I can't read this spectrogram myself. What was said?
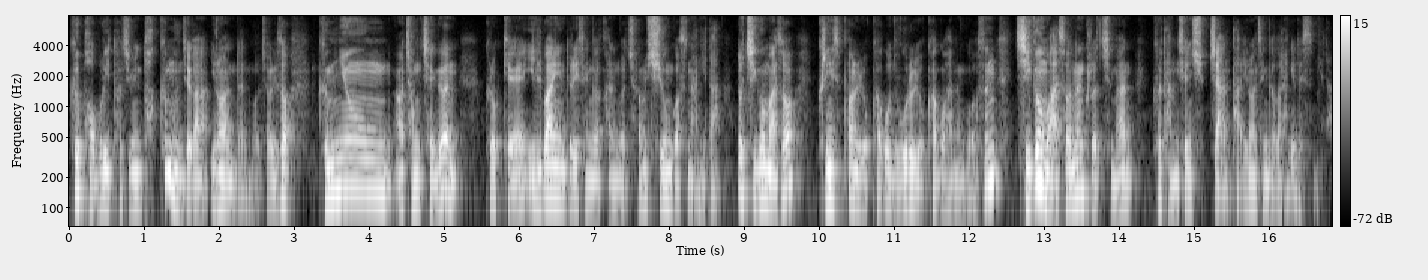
그 버블이 터지면 더 큰 문제가 일어난다는 거죠. 그래서 금융 어, 정책은 그렇게 일반인들이 생각하는 것처럼 쉬운 것은 아니다. 또 지금 와서 그린스펀을 욕하고 누구를 욕하고 하는 것은 지금 와서는 그렇지만 그 당시엔 쉽지 않다. 이런 생각을 하게 됐습니다.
